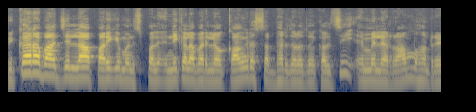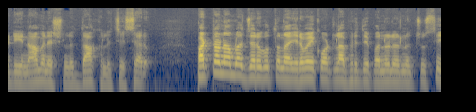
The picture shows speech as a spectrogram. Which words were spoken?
వికారాబాద్ జిల్లా పరిగి మున్సిపల్ ఎన్నికల బరిలో కాంగ్రెస్ అభ్యర్థులతో కలిసి ఎమ్మెల్యే రామ్మోహన్ రెడ్డి నామినేషన్లు దాఖలు చేశారు. పట్టణంలో జరుగుతున్న ఇరవై కోట్ల అభివృద్ధి పనులను చూసి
